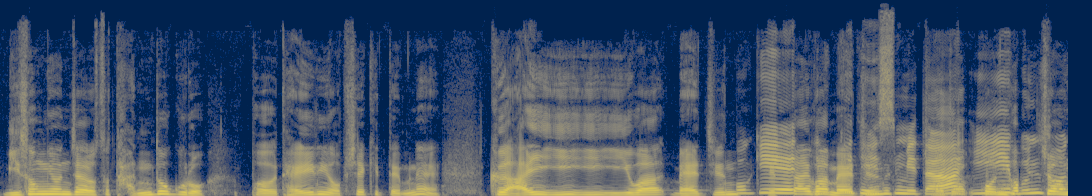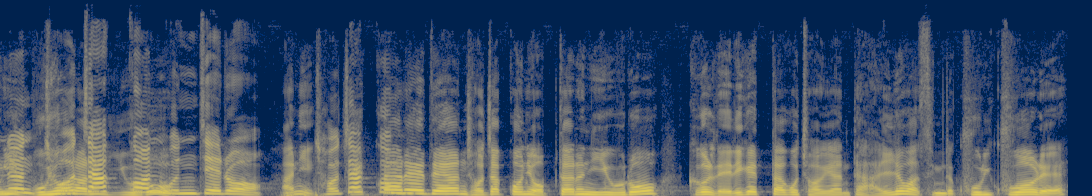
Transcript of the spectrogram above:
미성년자로서 단독으로 어, 대리인이 없이 했기 때문에 그 아이 이이와 맺은 거기에 제 딸과 이렇게 돼 맺은 있습니다. 저작권 이 협정이 문서는 무효라는 저작권 이유로 문제로 아니 저작권 제 딸에 대한 저작권이 없다는 이유로 그걸 내리겠다고 저희한테 알려왔습니다. 9, 9월에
